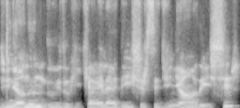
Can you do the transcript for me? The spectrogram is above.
dünyanın duyduğu hikayeler değişirse dünya değişir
